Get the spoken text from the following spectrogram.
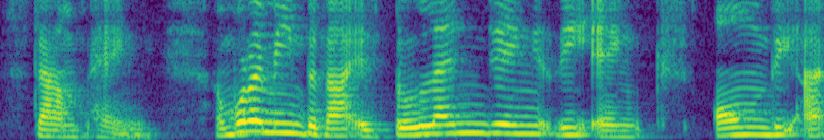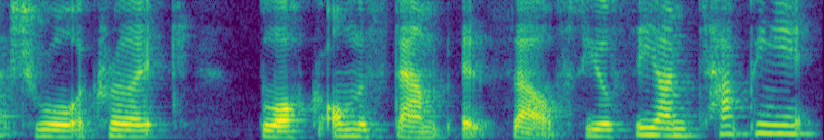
stamping. And what I mean by that is blending the inks on the actual acrylic block on the stamp itself. So you'll see I'm tapping it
